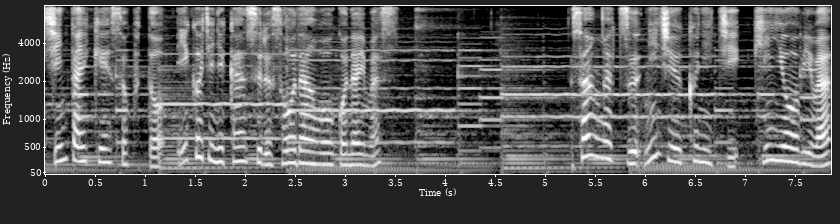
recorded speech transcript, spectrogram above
身体計測と育児に関する相談を行います。3月29日金曜日は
